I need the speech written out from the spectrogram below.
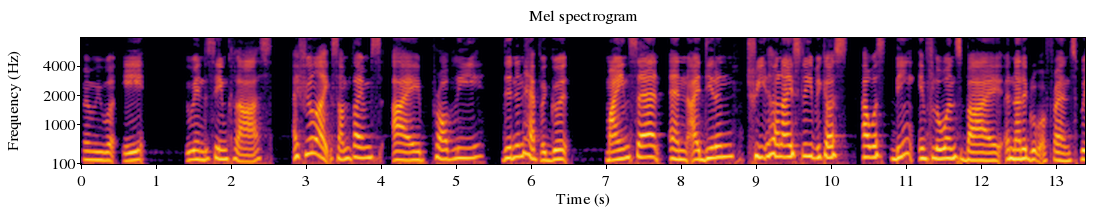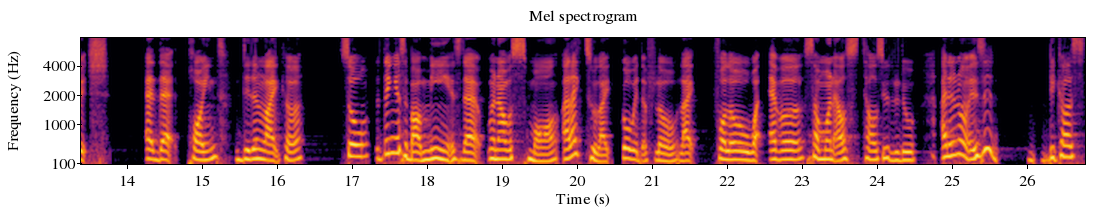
when we were eight. We were in the same class. I I feel like sometimes I probably didn't have a good mindset and I didn't treat her nicely because I was being influenced by another group of friends, which at that point didn't like her. So the thing is about me is that when I was small, I like to like go with the flow, like follow whatever someone else tells you to do. I don't know, is it because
